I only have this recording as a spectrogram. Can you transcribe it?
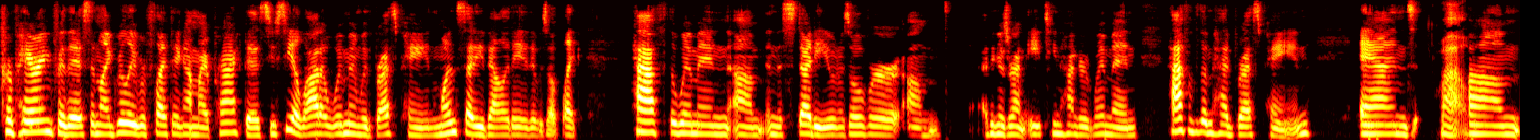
preparing for this and like really reflecting on my practice, you see a lot of women with breast pain. One study validated it was like half the women um, in the study, it was over, um, I think it was around 1,800 women, half of them had breast pain. And wow, um,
